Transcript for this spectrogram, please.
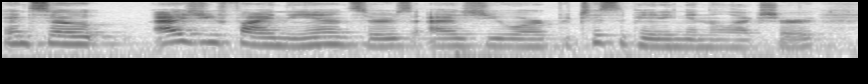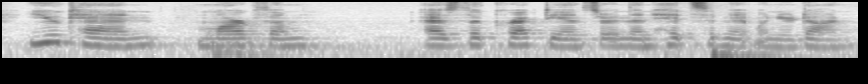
And so, as you find the answers, as you are participating in the lecture, you can mark them as the correct answer and then hit submit when you're done.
